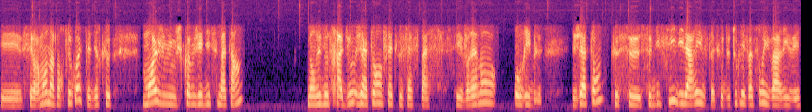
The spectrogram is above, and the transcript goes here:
c'est vraiment n'importe quoi. C'est-à-dire que moi, je, comme j'ai dit ce matin, dans une autre radio, j'attends en fait que ça se passe. C'est vraiment horrible. J'attends que ce, ce missile, il arrive, parce que de toutes les façons, il va arriver.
